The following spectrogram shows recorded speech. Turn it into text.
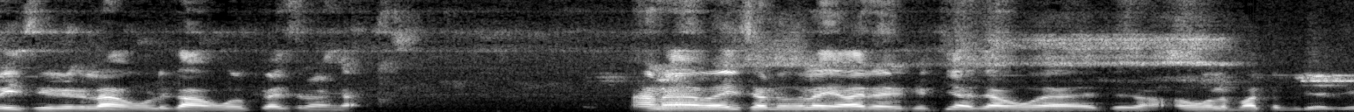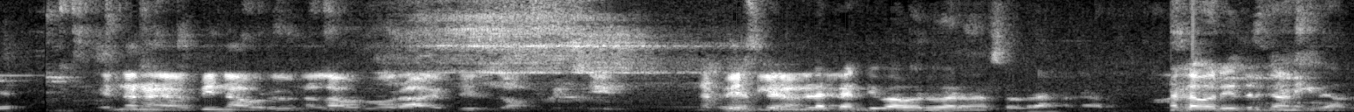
வயசுலாம் அவங்களுக்கு தான் அவங்க பேசுகிறாங்க ஆனால் வயசானவங்களாம் யார் யார் கட்சி அது அவங்க இதுதான். அவங்கள மாற்ற முடியாது. என்ன எப்படின்னா அவரு நல்லா வருவாரா? எப்படி இருந்தோம் கட்சி? என்ன ஃப்ரெண்ட்ல பேசிக்கிறாங்க கண்டிப்பா வருவார் தான் சொல்றாங்க எல்லாரும். நல்ல ஒரு எதிர்காணிக்கு தான்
